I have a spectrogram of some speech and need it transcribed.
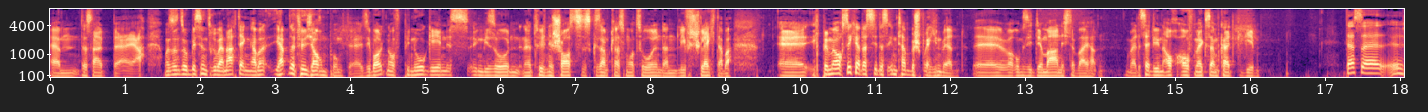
Ähm, deshalb, äh, ja, muss man so ein bisschen drüber nachdenken. Aber ihr habt natürlich auch einen Punkt. Äh, sie wollten auf Pinot gehen, ist irgendwie so natürlich eine Chance, das Gesamtklassement zu holen. Dann lief es schlecht, aber äh, ich bin mir auch sicher, dass sie das intern besprechen werden, äh, warum sie Demar nicht dabei hatten. Weil das hätte ihnen auch Aufmerksamkeit gegeben. Das äh,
